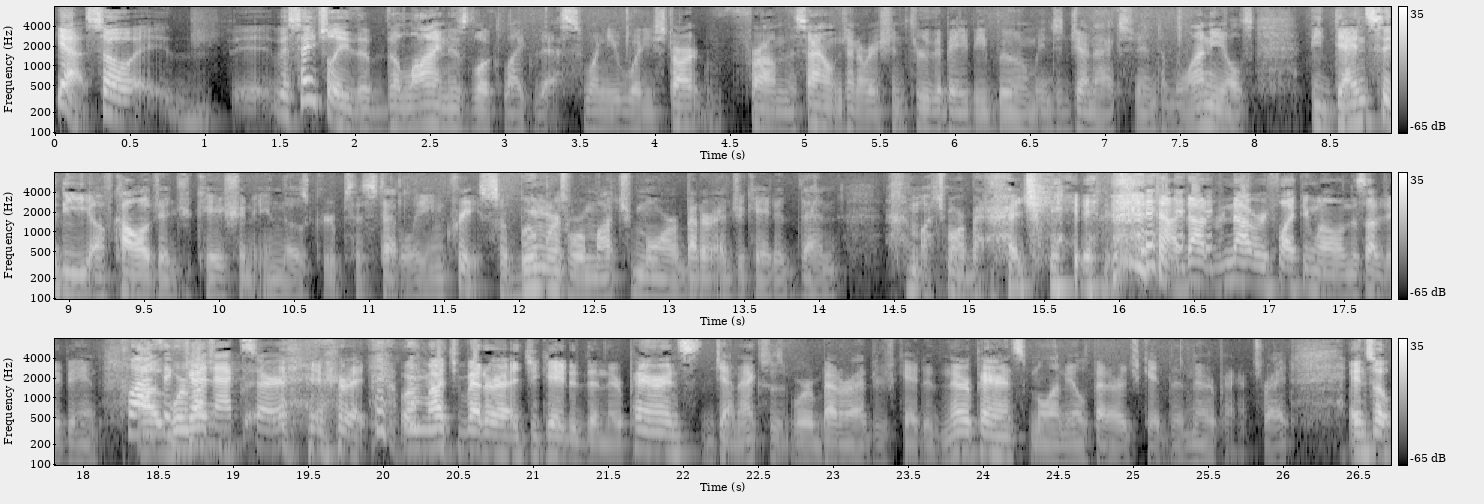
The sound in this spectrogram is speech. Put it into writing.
Yeah, so essentially the, the line has looked like this. When you when you start from the silent generation through the baby boom into Gen X and into millennials, the density of college education in those groups has steadily increased. So boomers were much more better educated than much more better educated. not, not, not, reflecting well on the subject at hand. Classic uh, Gen much, Xer. right. We're much better educated than their parents. Gen Xers were better educated than their parents. Millennials better educated than their parents, right? And so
